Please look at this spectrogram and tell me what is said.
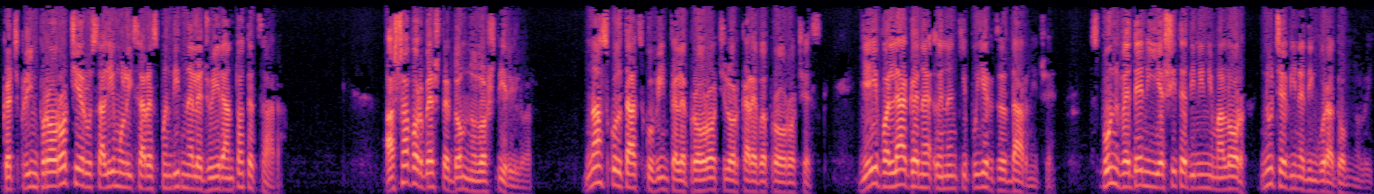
căci prin prorocii Ierusalimului s-a răspândit nelegiuirea în toată țara. Așa vorbește Domnul oștirilor. N-ascultați cuvintele prorocilor care vă prorocesc. Ei vă leagănă în închipuiri zădarnice. Spun vedenii ieșite din inima lor, nu ce vine din gura Domnului.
